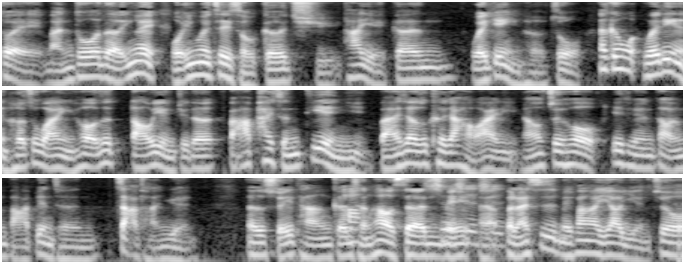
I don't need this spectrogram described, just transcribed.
对，蛮多的，因为我因为这首歌曲，他也跟微电影合作。那跟微电影合作完以后，这导演觉得把它拍成电影，本来叫做《客家好爱你》，然后最后叶田原导演把它变成《炸团圆》。呃，隋棠跟陈浩森梅呃，本来是梅芳阿姨要演，最后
